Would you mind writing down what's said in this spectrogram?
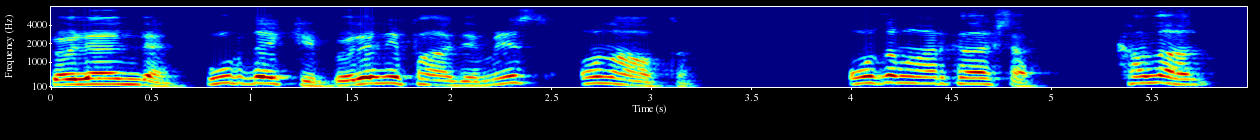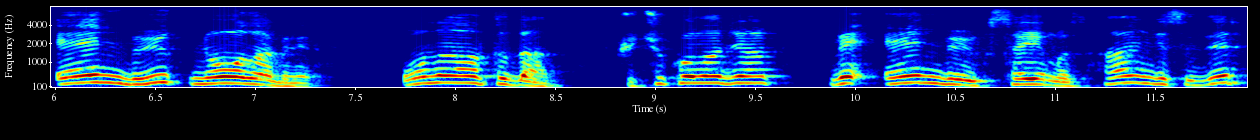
bölenden. Buradaki bölen ifademiz 16. O zaman arkadaşlar kalan en büyük ne olabilir? 16'dan küçük olacak ve en büyük sayımız hangisidir?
